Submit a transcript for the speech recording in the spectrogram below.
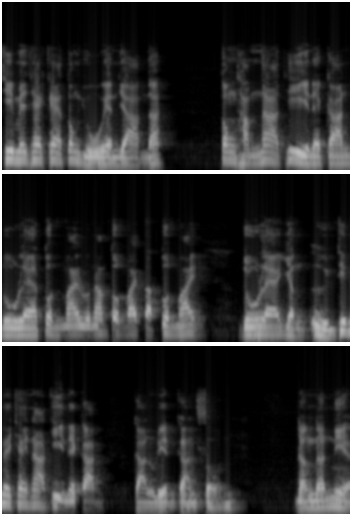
ที่ไม่ใช่แค่ต้องอยู่เวรยนยามนะ ต้องทำหน้าที่ในการดูแลต้นไม้รดน้ำต้นไม้ตัดต้นไม้ ดูแลอย่างอื่นที่ไม่ใช่หน้าที่ในการการเรียนการสอน ดังนั้นเนี่ย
